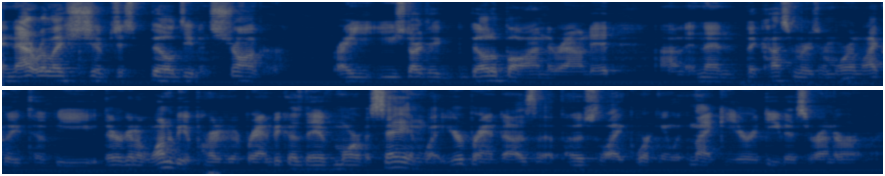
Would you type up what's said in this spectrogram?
and that relationship just builds even stronger right? You start to build a bond around it Um, and then the customers are more likely to be they're going to want to be a part of their brand because they have more of a say in what your brand does opposed to like working with nike or adidas or under armour.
